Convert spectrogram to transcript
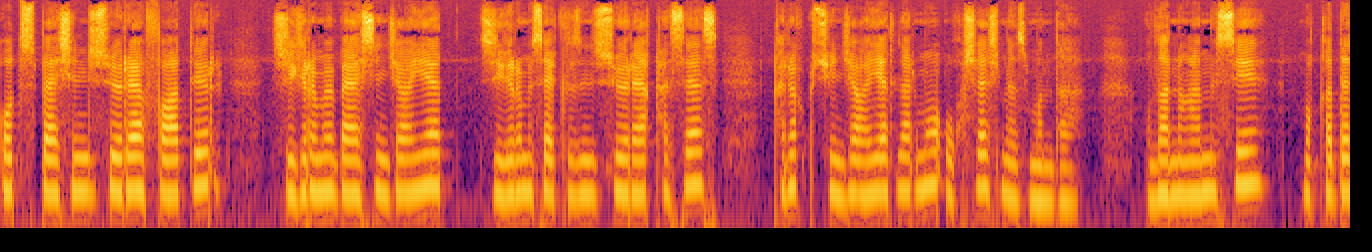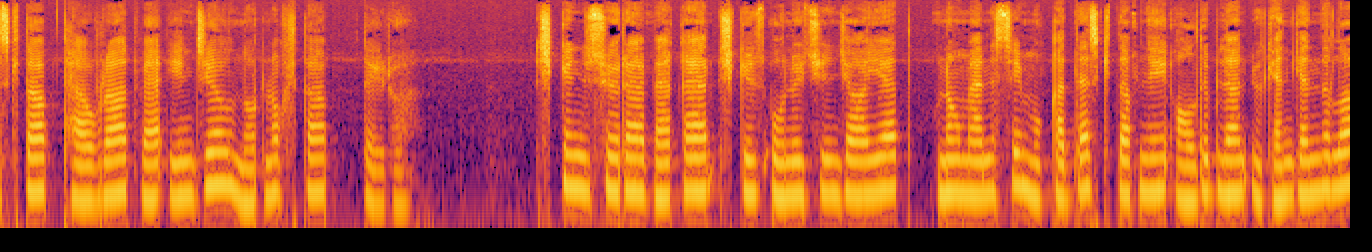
35-нче сүре Фатир 25-нче аят 28-нче сүре Касас 43-нче аятлармы оқшаш мазмунда. Уларның һәммәсе Мөхәддәс китап Таврот ва Инҗил нурлык китап дейди. 2-нче сүре Бәкәр 213-нче аят uning ma'nisi muqaddas kitobni oldi bilan o'rgangandila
